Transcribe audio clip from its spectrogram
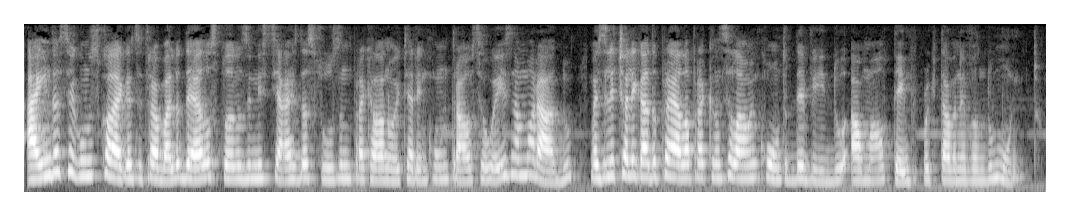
Ainda segundo os colegas de trabalho dela, os planos iniciais da Susan para aquela noite era encontrar o seu ex-namorado, mas ele tinha ligado para ela para cancelar o encontro devido ao mau tempo porque estava nevando muito.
